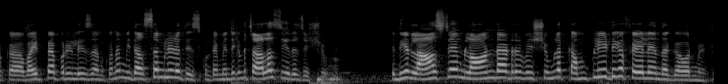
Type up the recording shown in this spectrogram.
ఒక వైట్ పేపర్ రిలీజ్ అనుకున్నా మీది అసెంబ్లీలో తీసుకుంటాం ఎందుకంటే చాలా సీరియస్ ఇష్యూ ఎందుకంటే last time law and order విషయంలో కంప్లీట్గా ఫెయిల్ అయింది గవర్నమెంట్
